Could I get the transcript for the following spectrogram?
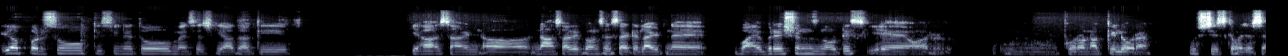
या परसों किसी ने तो मैसेज किया था कि क्या नासा के कौन से सैटेलाइट ने वाइब्रेशंस नोटिस किए हैं और कोरोना किल हो रहा है उस चीज़ की वजह से,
